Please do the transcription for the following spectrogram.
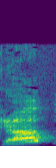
Get up,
